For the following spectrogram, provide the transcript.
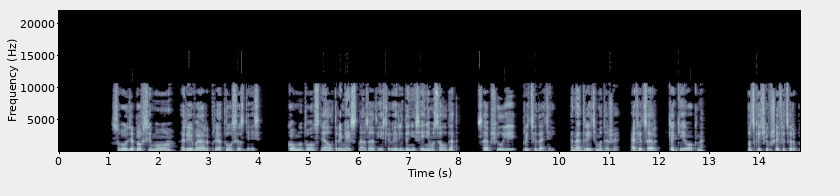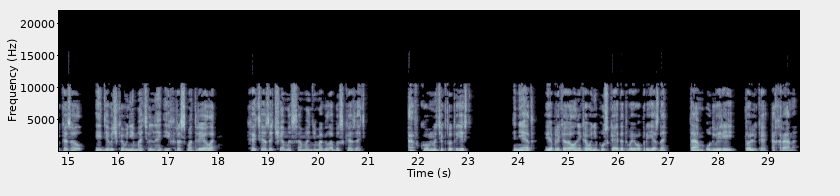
Судя по всему, Ривер прятался здесь. Комнату он снял три месяца назад, если верить донесениям солдат, сообщил ей председатель. На третьем этаже. Офицер, какие окна? Подскочивший офицер показал, и девочка внимательно их рассмотрела, хотя зачем и сама не могла бы сказать. А в комнате кто-то есть? Нет, я приказал никого не пускать до твоего приезда. Там у дверей только охрана.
